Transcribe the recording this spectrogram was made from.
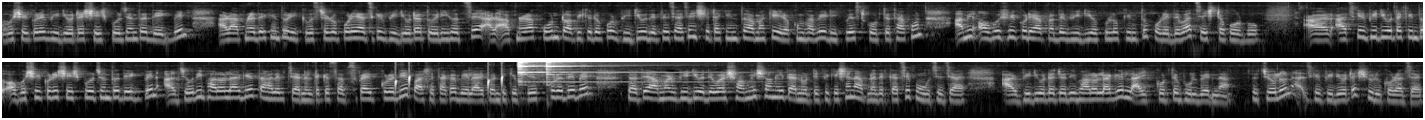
অবশ্যই করে ভিডিওটা শেষ পর্যন্ত দেখবেন। আর আপনাদের কিন্তু রিকোয়েস্টের ওপরে আজকের ভিডিওটা তৈরি হচ্ছে। আর আপনারা কোন টপিকের ওপর ভিডিও দেখতে চাইছেন, সেটা কিন্তু আমাকে এরকমভাবে রিকোয়েস্ট করতে থাকুন। আমি অবশ্যই করে আপনাদের ভিডিওগুলো কিন্তু করে দেওয়ার চেষ্টা করব। আর আজকের ভিডিওটা কিন্তু অবশ্যই করে শেষ পর্যন্ত দেখবেন। আর যদি ভালো লাগে, তাহলে চ্যানেলটাকে সাবস্ক্রাইব করে দিয়ে পাশে থাকা বেল আইকনটিকে প্রেস করে দেবেন, যাতে আমার ভিডিও দেওয়ার সঙ্গে সঙ্গে তার নোটিফিকেশান আপনাদের কাছে পৌঁছে যায়। আর ভিডিওটা যদি ভালো লাগে লাইক করতে ভুলবেন না। তো চলুন আজকে ভিডিওটা শুরু করা যাক।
